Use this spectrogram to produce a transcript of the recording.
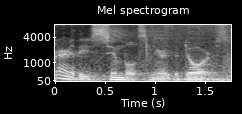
What are these symbols near the doors?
